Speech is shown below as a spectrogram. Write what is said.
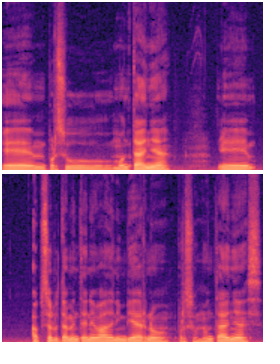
eh, por su montaña, absolutamente nevada en invierno, por sus montañas.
